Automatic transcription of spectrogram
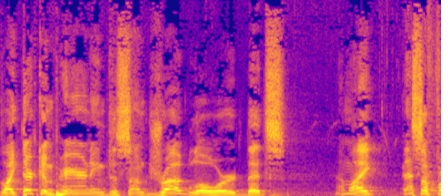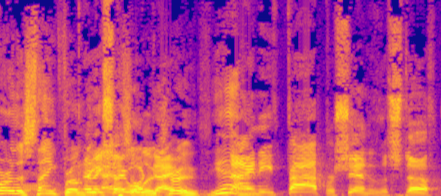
like they're comparing him to some drug lord. That's, I'm like, that's the furthest thing from Let the me say one absolute thing. truth. Yeah, Ninety-five percent of the stuff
